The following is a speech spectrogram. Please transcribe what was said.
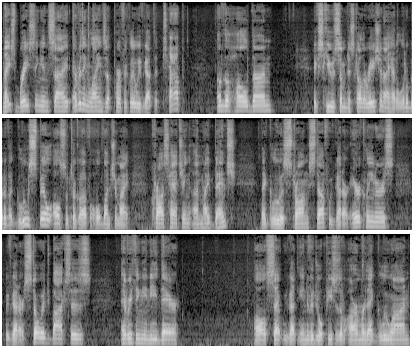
Nice bracing inside. Everything lines up perfectly. We've got the top of the hull done. Excuse some discoloration. I had a little bit of a glue spill. Also took off a whole bunch of my cross hatching on my bench. That glue is strong stuff. We've got our air cleaners. We've got our stowage boxes. Everything you need there. All set. We've got the individual pieces of armor that glue on.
